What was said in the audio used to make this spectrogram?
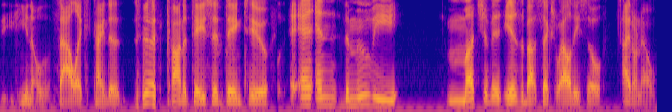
you know, phallic kind of connotation thing too. And, and the movie much of it is about sexuality, so I don't know.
